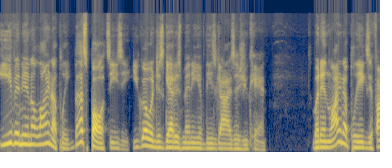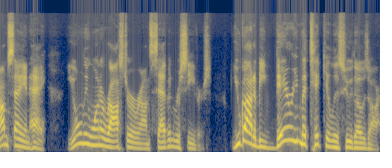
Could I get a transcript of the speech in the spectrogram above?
even in a lineup league. Best ball, it's easy. You go and just get as many of these guys as you can. But in lineup leagues, if I'm saying, hey, you only want to roster around seven receivers, you got to be very meticulous who those are.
